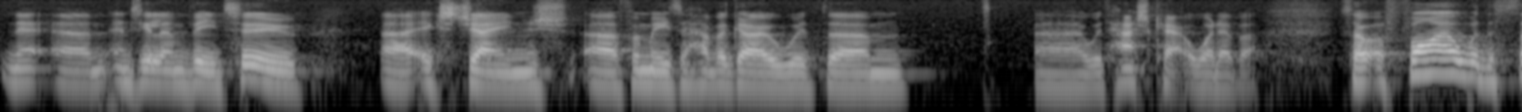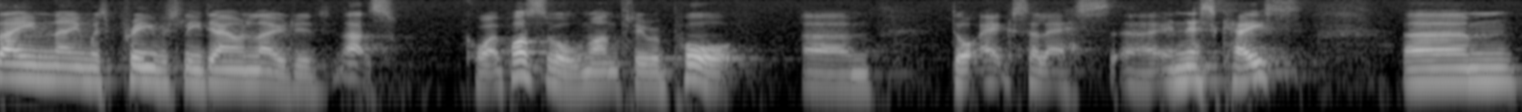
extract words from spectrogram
net um, NTLM v2 uh, exchange uh, for me to have a go with, um, uh, with Hashcat or whatever. So a file with the same name was previously downloaded. That's quite possible, monthly report, um, .xls uh, in this case. Um,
